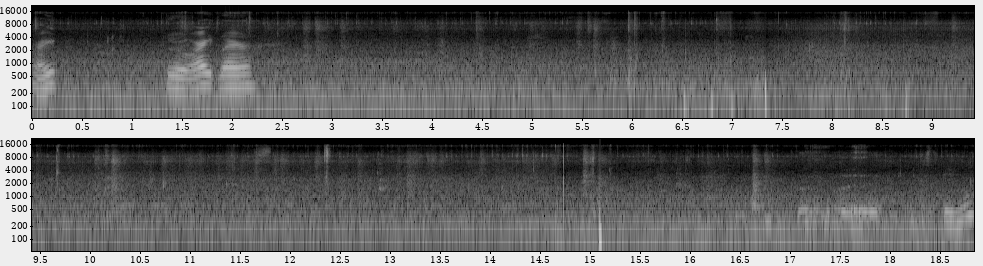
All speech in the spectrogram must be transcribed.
Right? So right there. Excuse me.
